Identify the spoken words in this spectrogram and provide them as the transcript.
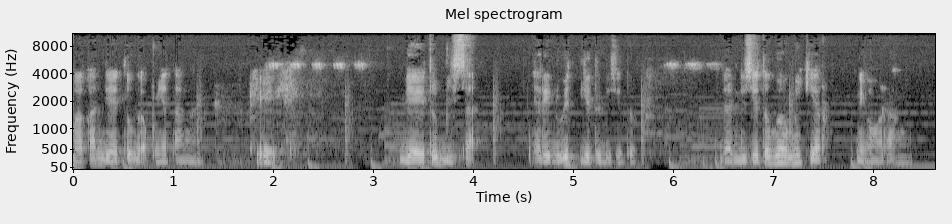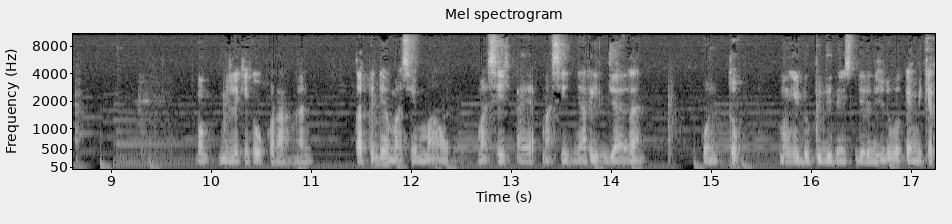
Bahkan dia itu nggak punya tangan. Oke. Dia itu bisa nyari duit gitu di situ. Dan di situ gue mikir nih orang memiliki kekurangan tapi dia masih mau masih kayak masih nyari jalan untuk menghidupi dirinya sendiri. Di situ gue kayak mikir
